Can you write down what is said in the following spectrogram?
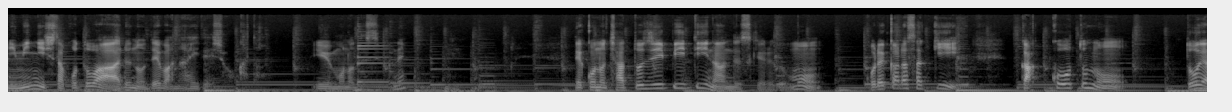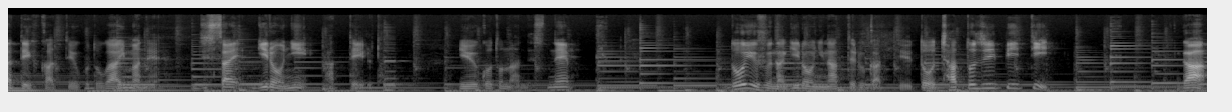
耳にしたことはあるのではないでしょうかというものですよね。で、このチャット GPT なんですけれども、これから先、学校とのどうやっていくかっていうことが今ね、実際議論になっているということなんですね。どういうふうな議論になってるかっていうと、チャット GPT が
